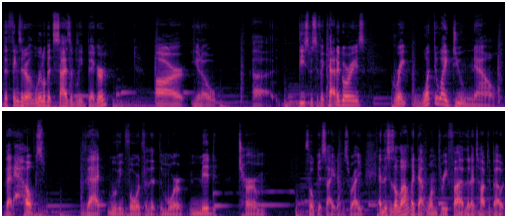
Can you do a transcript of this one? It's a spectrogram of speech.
the things that are a little bit sizably bigger are you know uh, these specific categories. Great. What do i do now that helps that moving forward for the, the more mid-term focus items right? And this is a lot like that 135 that i talked about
